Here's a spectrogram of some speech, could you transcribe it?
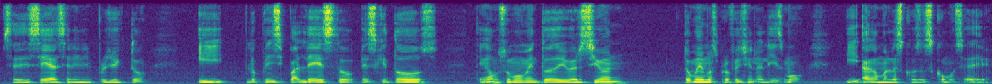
se desea hacer en el proyecto y lo principal de esto es que todos tengamos un momento de diversión, tomemos profesionalismo y hagamos las cosas como se debe.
